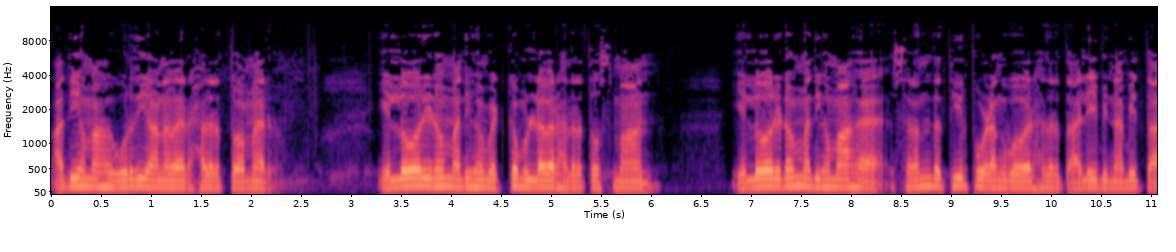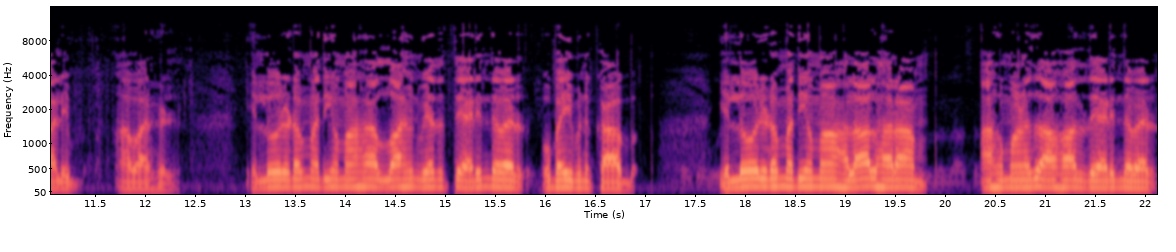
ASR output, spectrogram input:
அதிகமாக உறுதியானவர் ஹதரத் தோமர் எல்லோரிடம் அதிகம் வெட்கமுள்ளவர் ஹதரத் உஸ்மான். எல்லோரிடம் அதிகமாக சிறந்த தீர்ப்பு வழங்குபவர் ஹதரத் அலி பின் அபி தாலிப் ஆவார்கள். எல்லோரிடம் அதிகமாக அல்லாஹின் வேதத்தை அறிந்தவர் உபை பின் காப். எல்லோரிடம் அதிகமாக ஹலால் ஹராம் ஆகுமானது ஆகாததை அறிந்தவர்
